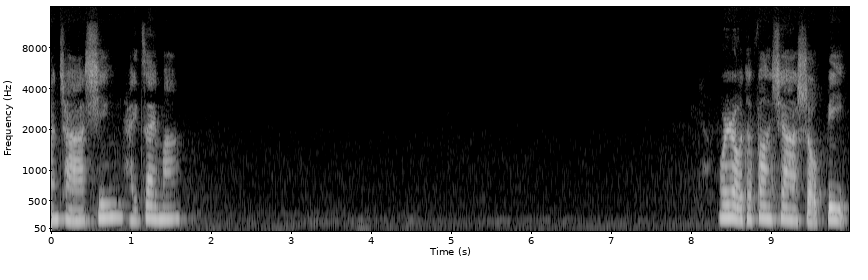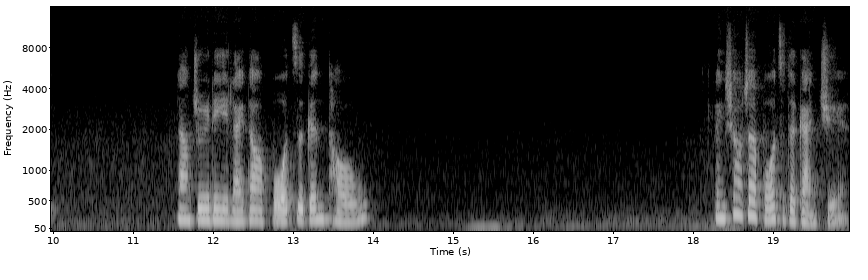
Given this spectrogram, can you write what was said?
观察心还在吗？温柔的放下手臂，让注意力来到脖子跟头，领受这脖子的感觉。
